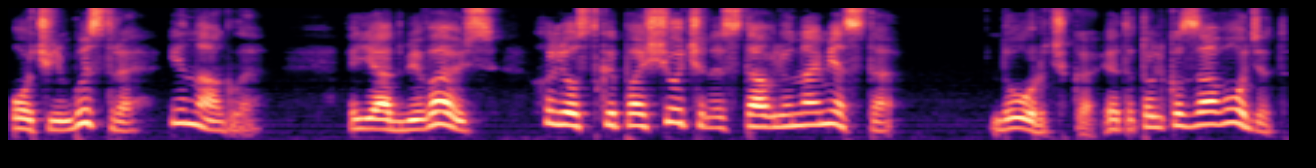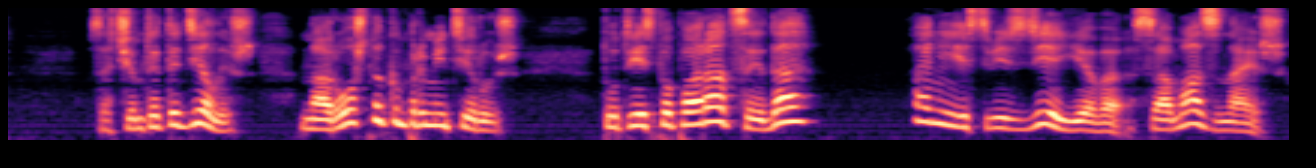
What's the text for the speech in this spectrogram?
Очень быстро и нагло. Я отбиваюсь, хлесткой пощечиной ставлю на место. Дурочка, это только заводит. Зачем ты это делаешь? Нарочно компрометируешь? Тут есть папарацци, да? Они есть везде, Ева, сама знаешь.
